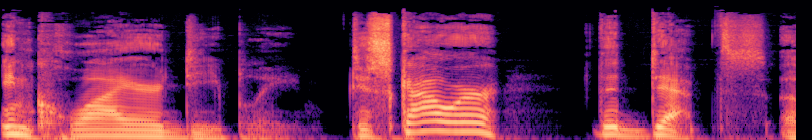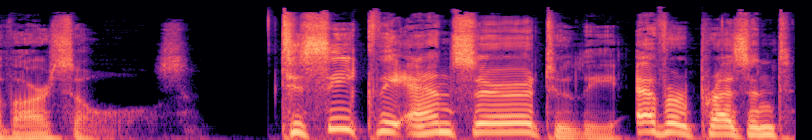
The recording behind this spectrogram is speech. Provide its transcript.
inquire deeply, to scour the depths of our souls, to seek the answer to the ever present,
